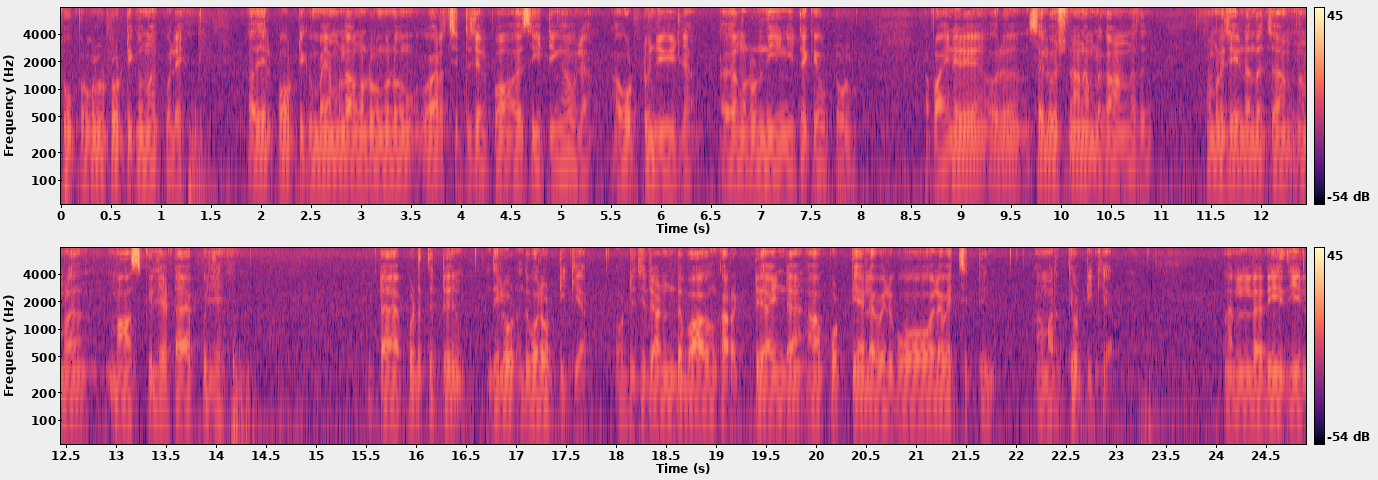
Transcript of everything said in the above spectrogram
സൂപ്പർ ഗ്ലൂട്ട് ഒട്ടിക്കും നോക്കൂലേ അത് ചിലപ്പോൾ ഒട്ടിക്കുമ്പോൾ നമ്മൾ അങ്ങോട്ടും ഇങ്ങോട്ടും വരച്ചിട്ട് ചിലപ്പോൾ അത് സീറ്റിംഗ് ആവില്ല. അത് ഒട്ടും ചെയ്യില്ല. അത് അങ്ങോട്ടും നീങ്ങിയിട്ടൊക്കെ ഒട്ടുള്ളൂ. അപ്പോൾ അതിനൊരു ഒരു സൊല്യൂഷനാണ് നമ്മൾ കാണുന്നത്. നമ്മൾ ചെയ്യേണ്ടതെന്ന് വെച്ചാൽ നമ്മൾ മാസ്ക് ഇല്ലേ ടാപ്പ് ഇല്ലേ ഈ ടാപ്പ് എടുത്തിട്ട് ഇതിൽ ഇതുപോലെ ഒട്ടിക്കുക. ഒട്ടിച്ചിട്ട് രണ്ട് ഭാഗം കറക്റ്റ് അതിന്റെ ആ പൊട്ടിയ ലെവൽ പോലെ വെച്ചിട്ട് അമർത്തി ഒട്ടിക്കുക. നല്ല രീതിയിൽ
